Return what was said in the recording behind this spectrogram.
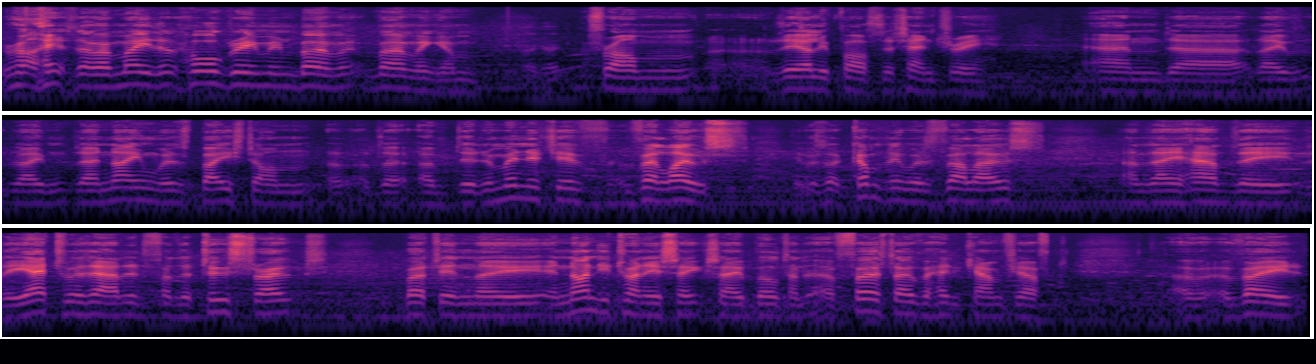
Right, they were made at Hall Green in Birmingham okay. from uh, the early part of the century, and uh, they, they, their name was based on uh, the, the, diminutive Veloce. It was a company was Veloce, and they had the the et was added for the two strokes. But in the in 1926, they built a, first overhead camshaft a, a, very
